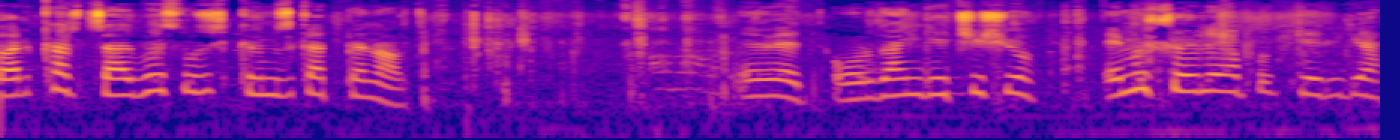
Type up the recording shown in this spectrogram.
Sarı kart serbest vuruş, kırmızı kart penaltı. Evet, oradan geçiş yok. Emir şöyle yapıp geri gel.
